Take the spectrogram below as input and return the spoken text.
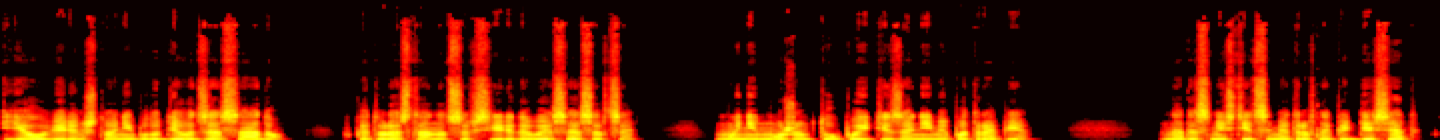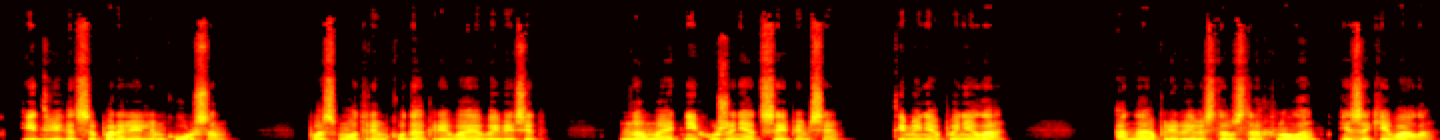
Я уверен, что они будут делать засаду, которой останутся все рядовые эсэсовцы. Мы не можем тупо идти за ними по тропе. Надо сместиться метров на пятьдесят и двигаться параллельным курсом. Посмотрим, куда кривая вывезет. Но мы от них уже не отцепимся. Ты меня поняла?» Она прерывисто вздохнула и закивала.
